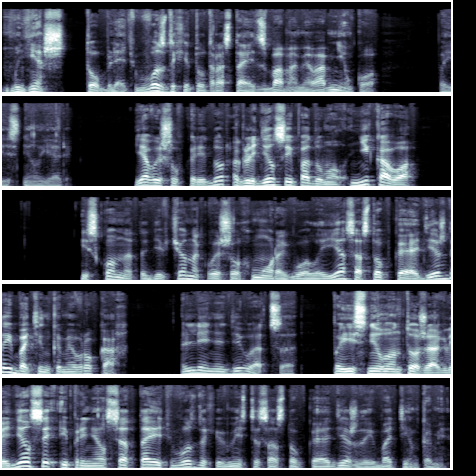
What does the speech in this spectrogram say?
«Мне что, блядь, в воздухе тут растает с бабами в обнимку?» — пояснил Ярик. Я вышел в коридор, огляделся и подумал «Никого». Из комнаты девчонок вышел хмурый голый я со стопкой одежды и ботинками в руках. «Лень одеваться», — пояснил он, тоже огляделся и принялся таять в воздухе вместе со стопкой одежды и ботинками.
